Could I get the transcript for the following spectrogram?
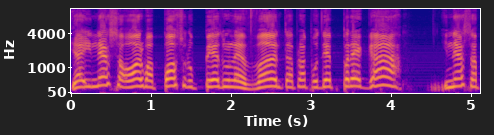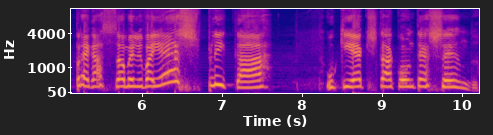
E aí, nessa hora, o apóstolo Pedro levanta para poder pregar. E nessa pregação, ele vai explicar o que é que está acontecendo.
